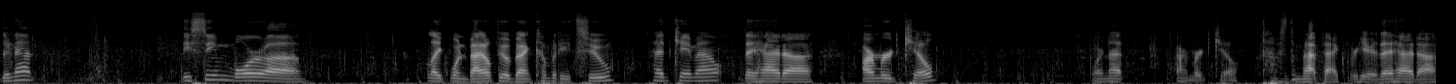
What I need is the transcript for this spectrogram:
They're not. These seem more uh, like when Battlefield Bad Company 2 had came out. They had uh, Armored Kill, or not Armored Kill. That was the map pack for here. They had uh,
